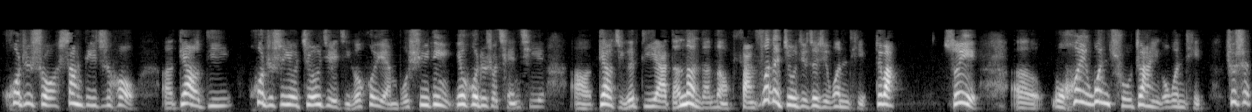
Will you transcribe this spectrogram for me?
或者说上低之后，呃掉低。或者是又纠结几个会员不续订，又或者说前期呃掉几个低啊，等等等等，反复的纠结这些问题，对吧？所以呃我会问出这样一个问题，就是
